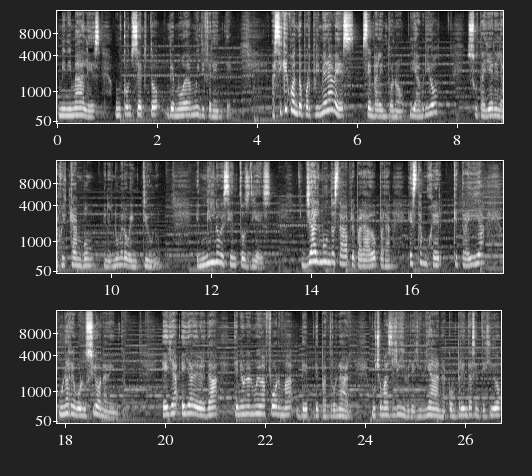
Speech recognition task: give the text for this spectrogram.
minimales, un concepto de moda muy diferente. Así que cuando por primera vez se envalentonó y abrió su taller en la Rue Cambon, en el número 21, en 1910, ya el mundo estaba preparado para esta mujer que traía una revolución adentro. Ella, ella de verdad tenía una nueva forma de, patronar, mucho más libre, liviana, con prendas en tejido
